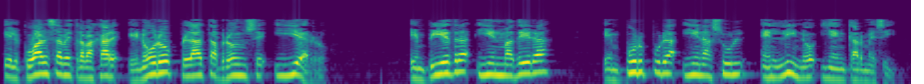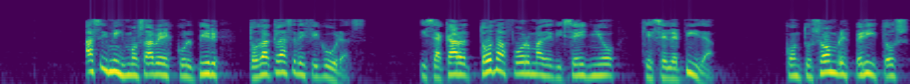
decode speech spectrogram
el cual sabe trabajar en oro, plata, bronce y hierro, en piedra y en madera, en púrpura y en azul, en lino y en carmesí. Asimismo sabe esculpir toda clase de figuras, y sacar toda forma de diseño que se le pida, con tus hombres peritos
